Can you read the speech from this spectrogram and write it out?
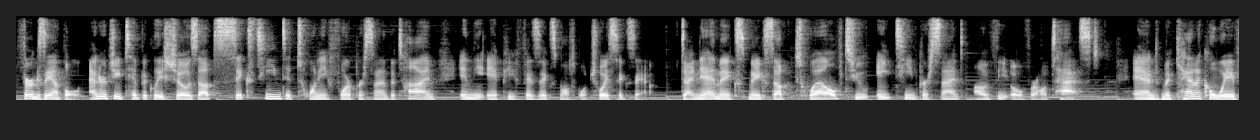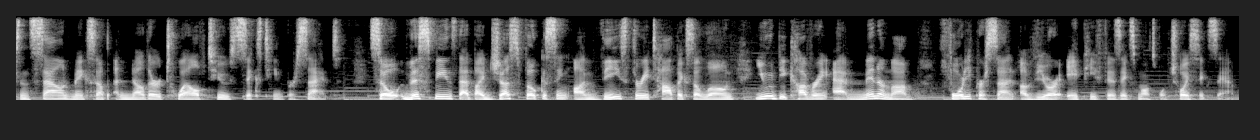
For example, energy typically shows up 16 to 24% of the time in the AP Physics multiple choice exam. Dynamics makes up 12 to 18% of the overall test. And mechanical waves and sound makes up another 12 to 16%. So this means that by just focusing on these three topics alone, you would be covering at minimum 40% of your AP Physics multiple choice exam.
